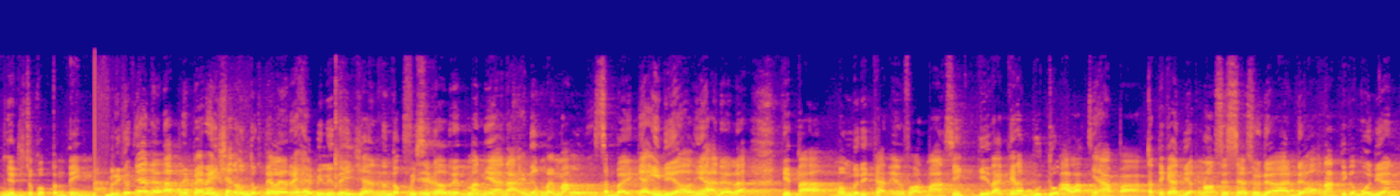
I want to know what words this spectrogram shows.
menjadi cukup penting. Berikutnya adalah preparation untuk telerehabilitation, untuk physical yeah. treatmentnya. Nah itu memang sebaiknya idealnya adalah kita memberikan informasi kira-kira butuh alatnya apa. Ketika diagnosisnya sudah ada, nanti kemudian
